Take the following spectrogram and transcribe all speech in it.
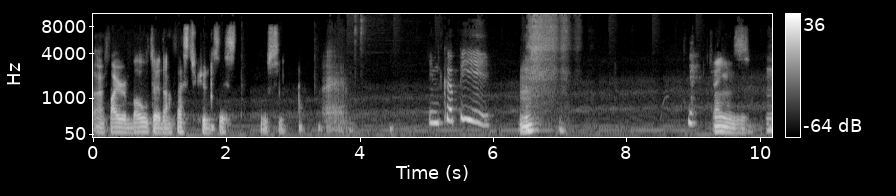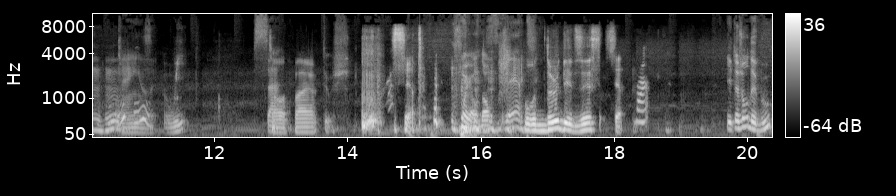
un firebolt d'en face du cultiste aussi. Il me copie. 15. Mhm. 15. Oui. Ça Ça va faire touche. 7. Voyons donc. Pour 2 des 10, 7. Il est toujours debout?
